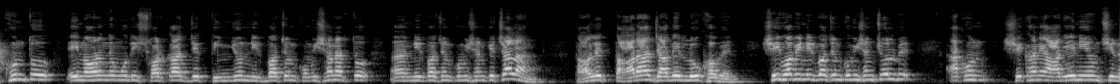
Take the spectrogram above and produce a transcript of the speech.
এখন তো এই নরেন্দ্র মোদী সরকার যে তিনজন নির্বাচন কমিশনার তো নির্বাচন কমিশনকে চালান তাহলে তারা যাদের লোক হবেন সেইভাবেই নির্বাচন কমিশন চলবে। এখন সেখানে আগে নিয়ম ছিল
